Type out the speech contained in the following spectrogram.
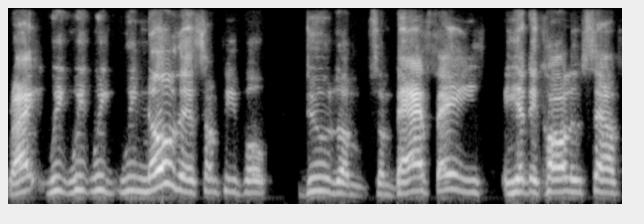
right? We, we, we, we know that some people do some bad things and yet they call themselves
